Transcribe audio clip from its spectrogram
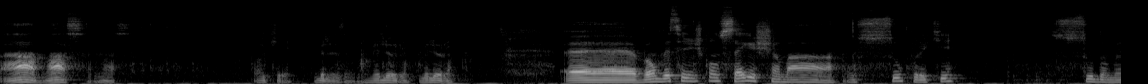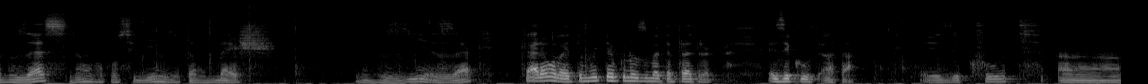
Ah, massa, massa. Ok, beleza, melhorou, melhorou. É, vamos ver se a gente consegue chamar o su por aqui. sudo menos s, não, não conseguimos, então bash menos i, exec. Caramba, vai ter muito tempo que não uso interpreter. Execute, ah tá execute uh,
